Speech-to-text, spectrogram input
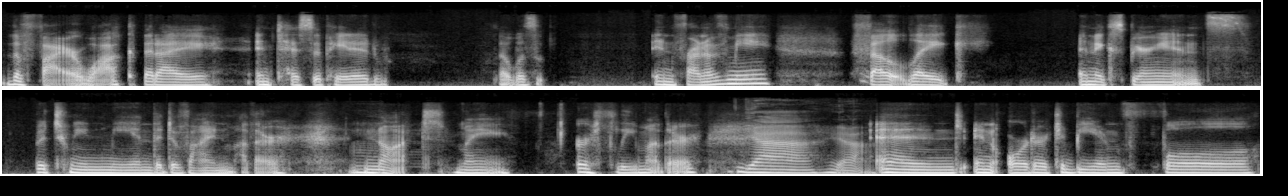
the fire walk that I anticipated that was in front of me felt like an experience between me and the divine mother, not my earthly mother. Yeah, yeah. And in order to be in full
